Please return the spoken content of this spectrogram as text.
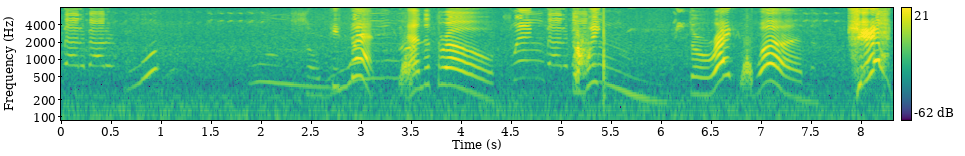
batter, batter. He's set. And the throw. Swing, batter, The wing. Strike one. Kid!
